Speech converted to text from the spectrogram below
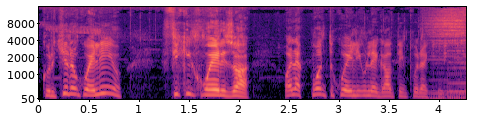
Curtiram o coelhinho? Fiquem com eles, ó. Olha quanto coelhinho legal tem por aqui.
